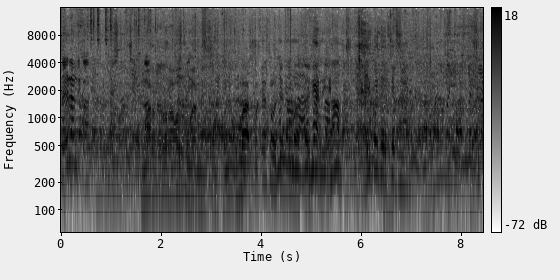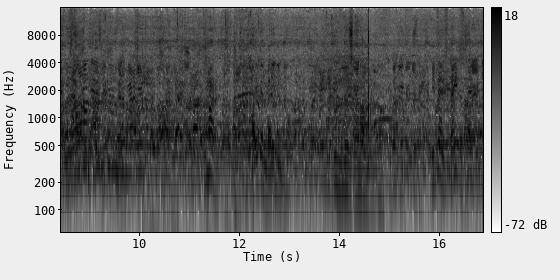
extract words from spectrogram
సైడ్ రండి కుమార్ కొట్టేసుకొని వచ్చాను కుమార్ అయిపోతే వచ్చేసి కుమార్ అయిపోయింది అయిపోయింది ఇటే స్ట్రైట్ స్ట్రైట్.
